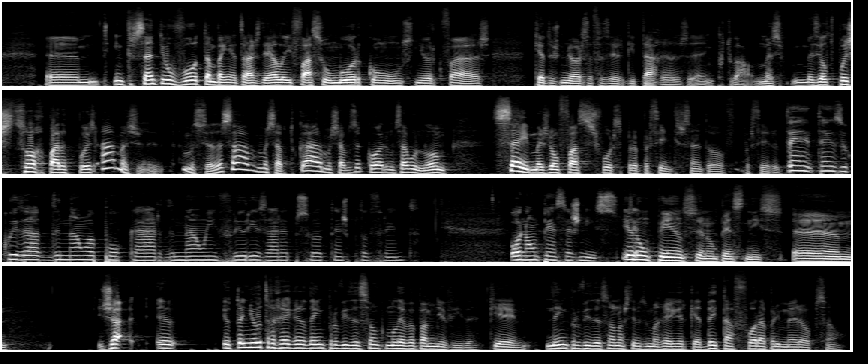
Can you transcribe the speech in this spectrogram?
uh, interessante, eu vou também atrás dela e faço humor com um senhor que faz que é dos melhores a fazer guitarras em Portugal. Mas, mas ele depois só repara depois, ah, mas, mas o César sabe, mas sabe tocar, mas sabe os acordes, mas sabe o nome. Sei, mas não faço esforço para parecer interessante ou parecer... Tem, tens o cuidado de não apocar, de não inferiorizar a pessoa que tens pela frente? Ou não pensas nisso? Eu não penso, eu não penso nisso. Hum, já... Eu, eu tenho outra regra da improvisação que me leva para a minha vida, que é, na improvisação nós temos uma regra que é deitar fora a primeira opção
